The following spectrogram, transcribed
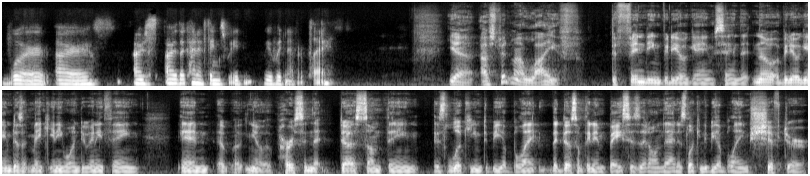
were are are are the kind of things we we would never play. Yeah i've spent my life defending video games saying that no a video game doesn't make anyone do anything and a, you know a person that does something is looking to be a blame that does something and bases it on that is looking to be a blame shifter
